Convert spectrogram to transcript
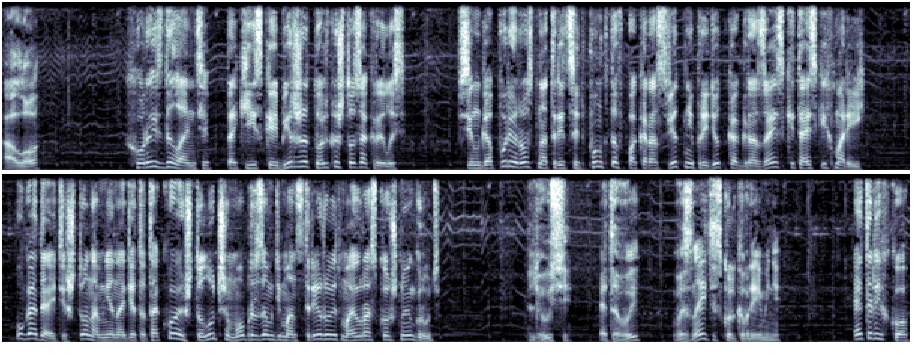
«Алло?» «Хорейс Деланти. Токийская биржа только что закрылась. В Сингапуре рост на 30 пунктов, пока рассвет не придет, как гроза из китайских морей. Угадайте, что на мне надето такое, что лучшим образом демонстрирует мою роскошную грудь?» «Люси, это вы? Вы знаете, сколько времени?» «Это легко.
